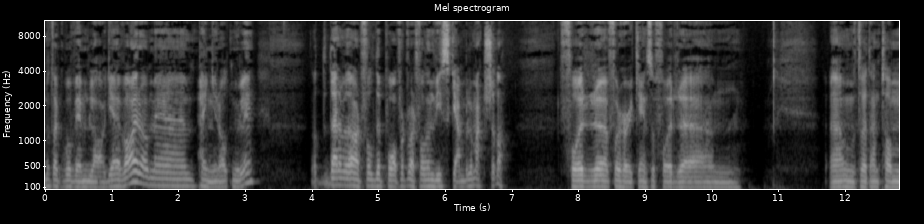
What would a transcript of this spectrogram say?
med tanke på hvem laget var, og med penger og alt mulig at Der var det i hvert fall det påført hvert fall en viss gamble å matche, da. For, eh, for Hurricanes og for um, um, Hva heter han? Tom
